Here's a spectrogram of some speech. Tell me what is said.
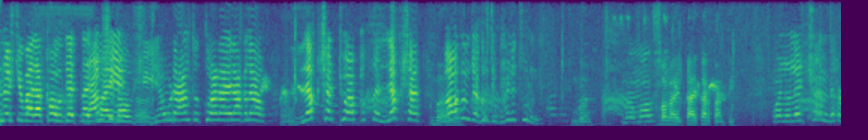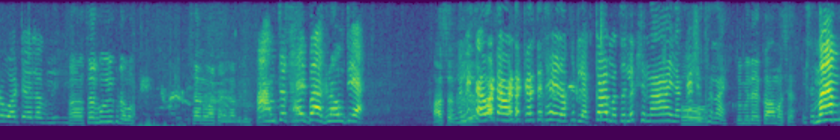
नशिबाला खाऊ देत नाही माय मावशी मावशी. एवढं आमचं तोडायला लागला. लक्षात ठेवा फक्त लक्षात. बरं. बाबा तुमच्या घरचे भांडे चुरून. बर. मग मावशी. बघायला काय करतात ती. मला लय छान झाड वाटायला लागली. हा चल हो इकडं मग छान वाटायला लागले आमचाच हाय बाग राहू द्या. असं तुझं. काय वाटा वाटा करते थायला कुठल्या कामाचं लक्ष नाही ना हो. कशाचं नाही. तुम्ही लय कामाच्या मग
